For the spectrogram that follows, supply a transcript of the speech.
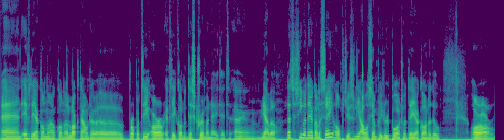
And if they are gonna gonna lock down the uh, property or if they're gonna discriminate it. Uh, yeah, well, let's see what they're gonna say. Obviously, I will simply report what they are gonna do. Or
